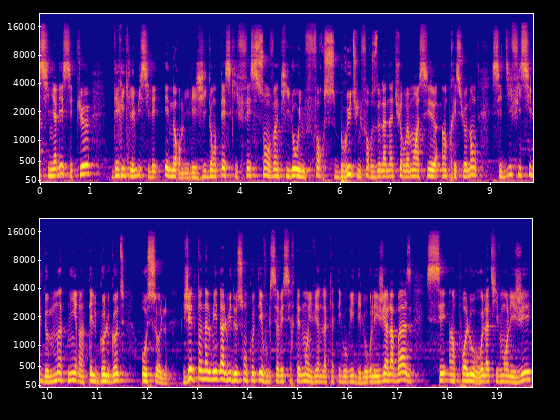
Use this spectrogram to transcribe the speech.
signaler, c'est que Derrick Lewis, il est énorme, il est gigantesque, il fait 120 kg, une force brute, une force de la nature vraiment assez euh, impressionnante. C'est difficile de maintenir un tel Golgoth au sol. Gelton Almeida, lui de son côté, vous le savez certainement, il vient de la catégorie des lourds légers à la base. C'est un poids lourd relativement léger.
